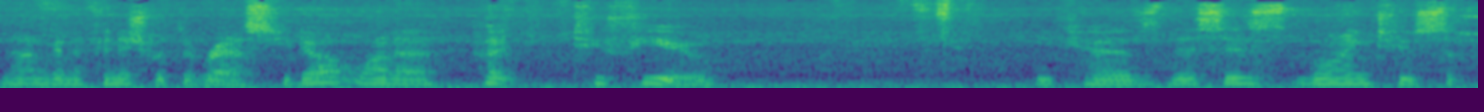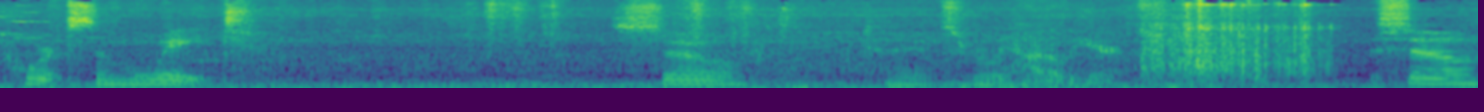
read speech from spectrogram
Now I'm going to finish with the rest. You don't want to put too few because this is going to support some weight. So, it's really hot over here. So,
